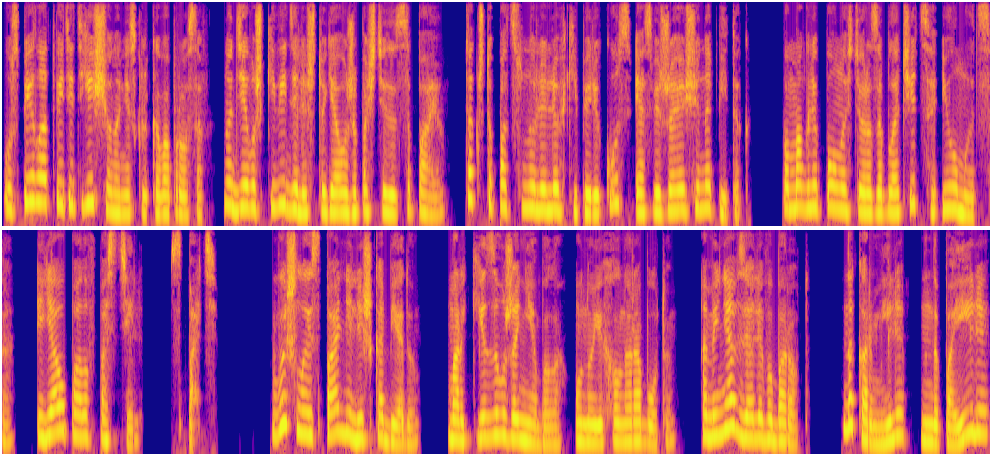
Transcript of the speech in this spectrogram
Успела ответить еще на несколько вопросов, но девушки видели, что я уже почти засыпаю, так что подсунули легкий перекус и освежающий напиток, помогли полностью разоблачиться и умыться, и я упала в постель. Спать. Вышла из спальни лишь к обеду. Маркиза уже не было, он уехал на работу. А меня взяли в оборот. Накормили, напоили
